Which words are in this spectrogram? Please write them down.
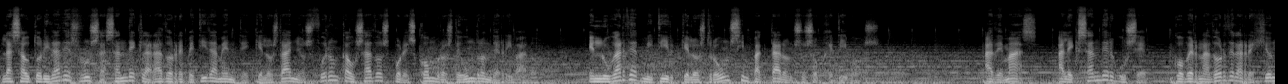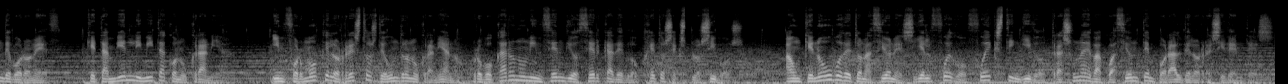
Las autoridades rusas han declarado repetidamente que los daños fueron causados por escombros de un dron derribado, en lugar de admitir que los drones impactaron sus objetivos. Además, Alexander Gusev, gobernador de la región de Voronezh, que también limita con Ucrania, informó que los restos de un dron ucraniano provocaron un incendio cerca de objetos explosivos, aunque no hubo detonaciones y el fuego fue extinguido tras una evacuación temporal de los residentes.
